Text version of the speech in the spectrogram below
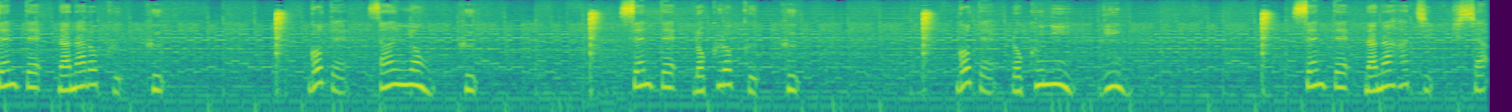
先手7六歩。後手3四歩。先手6六歩。後手6二銀。先手7八飛車。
